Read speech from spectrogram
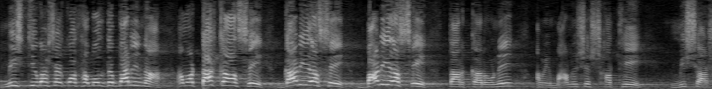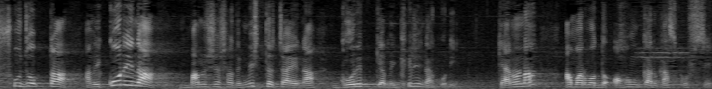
মিষ্টি ভাষায় কথা বলতে পারি না। আমার টাকা আছে, গাড়ি আছে, বাড়ি আছে। তার কারণে আমি মানুষের সাথে মিশার সুযোগটা আমি করি না। মানুষের সাথে মিশতে চাই না। গরিবকে আমি ঘৃণা করি। কেননা আমার মধ্যে অহংকার কাজ করছে।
